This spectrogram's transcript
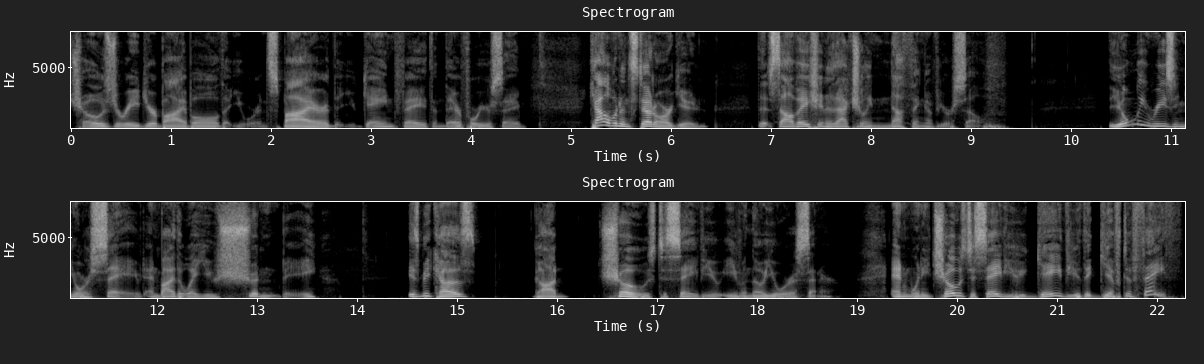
chose to read your Bible, that you were inspired, that you gained faith, and therefore you're saved. Calvin instead argued that salvation is actually nothing of yourself. The only reason you're saved, and by the way, you shouldn't be, is because God chose to save you even though you were a sinner. And when he chose to save you, he gave you the gift of faith.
